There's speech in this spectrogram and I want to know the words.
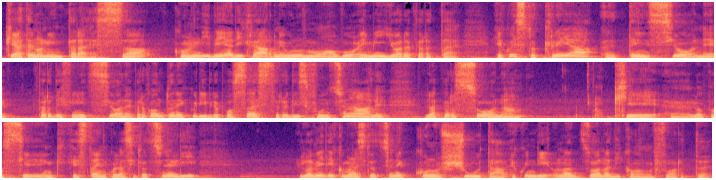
che a te non interessa con l'idea di crearne uno nuovo e migliore per te. E questo crea eh, tensione. Per definizione, per quanto un equilibrio possa essere disfunzionale, la persona che eh, lo possiede, che sta in quella situazione lì, la vede come una situazione conosciuta e quindi una zona di comfort.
